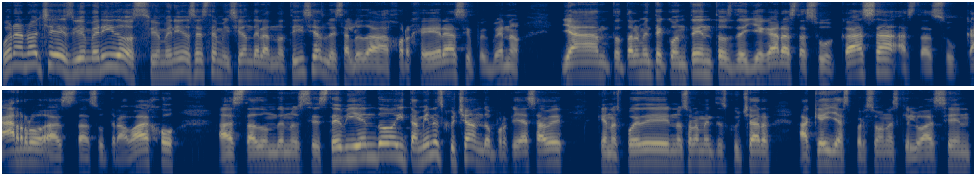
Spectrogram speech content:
Buenas noches, bienvenidos, bienvenidos a esta emisión de las noticias. Les saluda Jorge Eras y pues bueno, ya totalmente contentos de llegar hasta su casa, hasta su carro, hasta su trabajo, hasta donde nos esté viendo y también escuchando, porque ya sabe que nos puede no solamente escuchar aquellas personas que lo hacen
